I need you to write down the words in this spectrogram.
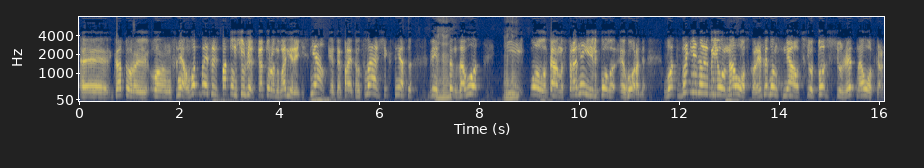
э, который он снял. Вот если потом сюжет, который он в Америке снял, это про этого сварщик, снят весь Мгм. завод и пол там страны или пол э, города. Вот выдвинули бы его на Оскар, если бы он снял всю тот же сюжет на Оскар.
